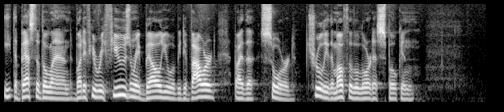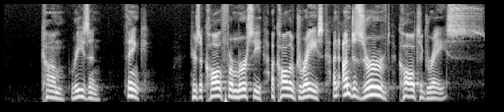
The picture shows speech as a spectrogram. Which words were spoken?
eat the best of the land. But if you refuse and rebel, you will be devoured by the sword. Truly, the mouth of the Lord has spoken. Come, reason, think. Here's a call for mercy, a call of grace, an undeserved call to grace.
